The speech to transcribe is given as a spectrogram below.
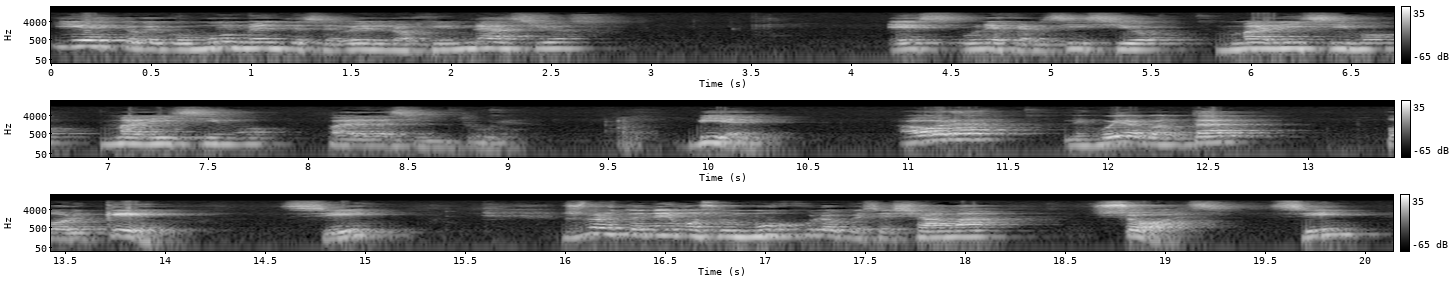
Y esto que comúnmente se ve en los gimnasios, es un ejercicio malísimo, malísimo para la cintura. Bien, ahora les voy a contar por qué. ¿Sí? Nosotros tenemos un músculo que se llama psoas, ¿sí?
